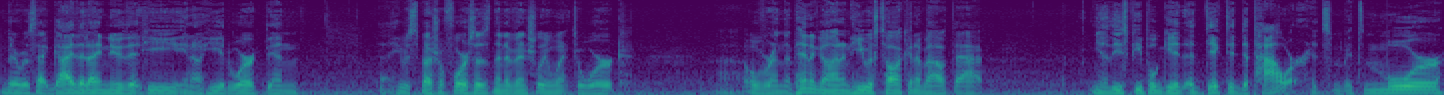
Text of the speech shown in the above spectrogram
there was that guy that I knew that he, you know, he had worked in, uh, he was special forces, and then eventually went to work uh, over in the Pentagon, and he was talking about that. You know, these people get addicted to power. It's it's more,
